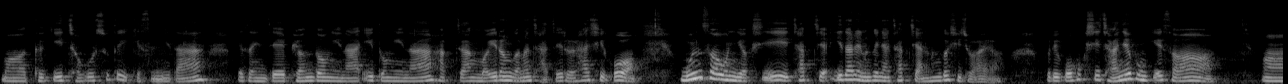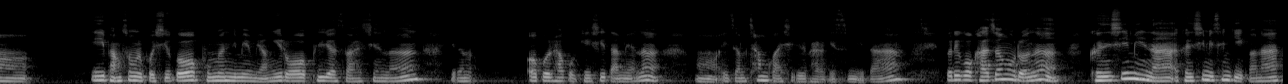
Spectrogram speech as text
뭐 득이 적을 수도 있겠습니다. 그래서 이제 변동이나 이동이나 확장 뭐 이런 거는 자제를 하시고 문서운 역시 잡지 이달에는 그냥 잡지 않는 것이 좋아요. 그리고 혹시 자녀분께서 어, 이 방송을 보시고 부모님의 명의로 빌려서 하시는 이런 업을 하고 계시다면은 어, 이 점 참고하시길 바라겠습니다. 그리고 가정으로는 근심이나 근심이 생기거나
